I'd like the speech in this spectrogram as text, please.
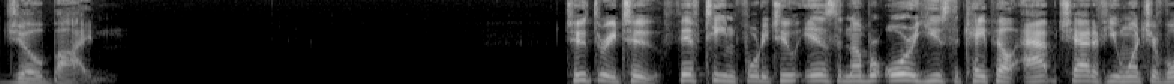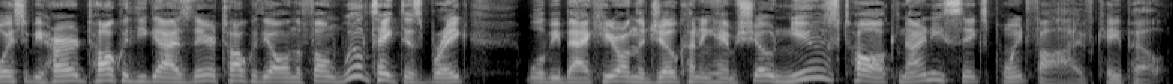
Joe Biden. 232 1542 is the number, or use the KPEL app chat if you want your voice to be heard. Talk with you guys there, talk with you all on the phone. We'll take this break. We'll be back here on the Joe Cunningham Show, News Talk 96.5 KPEL.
